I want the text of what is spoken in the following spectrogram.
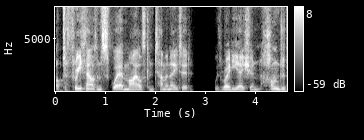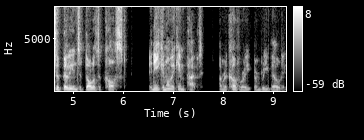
up to 3,000 square miles contaminated with radiation, hundreds of billions of dollars of cost in economic impact and recovery and rebuilding.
